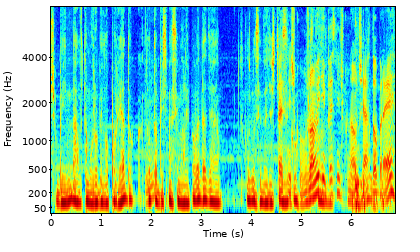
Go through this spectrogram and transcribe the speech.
čo by nám v tom urobilo poriadok. Mm. Toto by sme si mali povedať a Skúsme si dať ešte Pesničku. Nejakú... Už vám vidím pesničku na očiach. Dobre,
